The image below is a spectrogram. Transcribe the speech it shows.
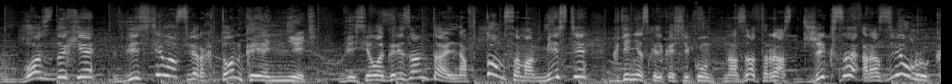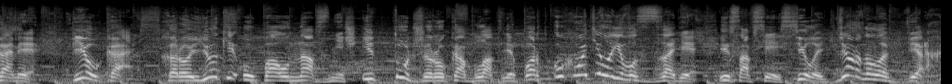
В воздухе висела сверхтонкая нить. Висела горизонтально, в том самом месте, где несколько секунд назад Раст Джикса развел руками. Пилка! Харуюки упал навзничь, и тут же рука Блад Лепард ухватила его сзади и со всей силы дернула вверх.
